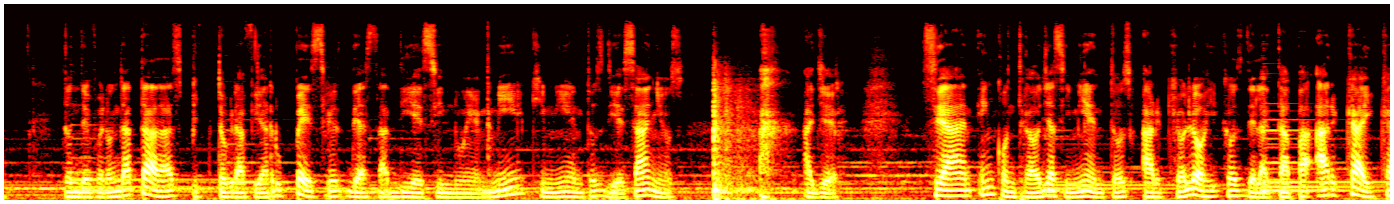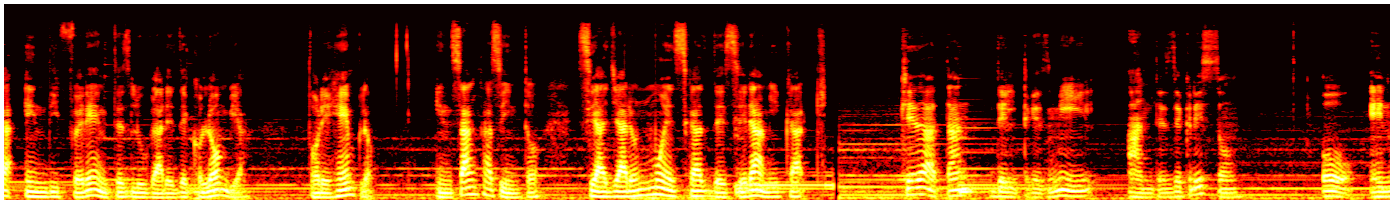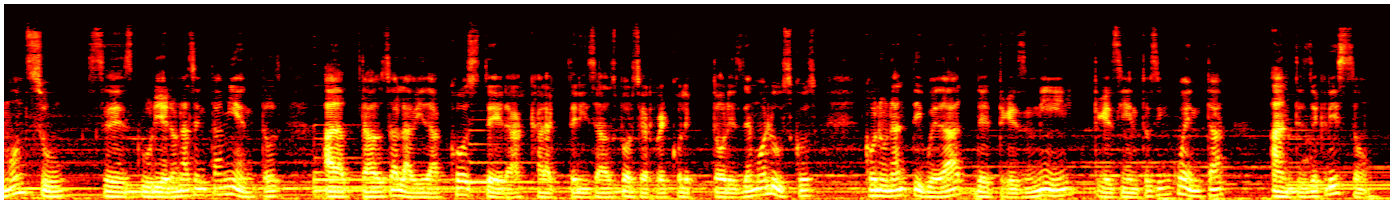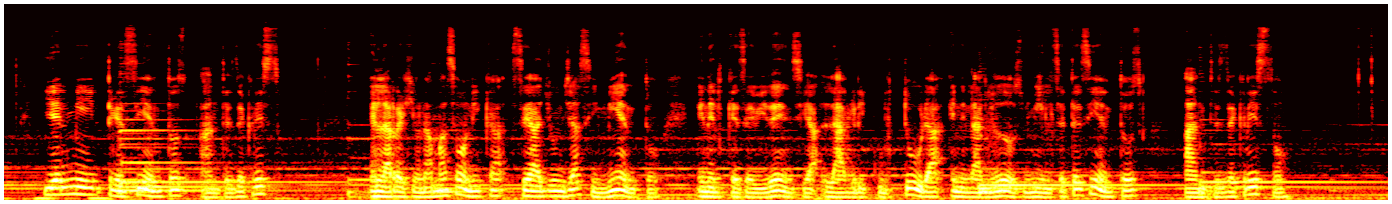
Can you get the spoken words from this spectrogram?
donde fueron datadas pictografías rupestres de hasta 19.510 años. Ayer se han encontrado yacimientos arqueológicos de la etapa arcaica en diferentes lugares de Colombia. Por ejemplo, en San Jacinto se hallaron muestras de cerámica que datan del 3000 a.C. O en Monzú se descubrieron asentamientos adaptados a la vida costera caracterizados por ser recolectores de moluscos con una antigüedad de 3350 a.C. y el 1300 a.C. En la región amazónica se halla un yacimiento en el que se evidencia la agricultura en el año 2700 a.C.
